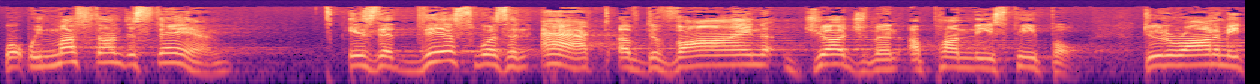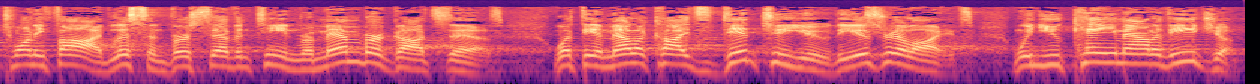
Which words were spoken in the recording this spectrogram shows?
what we must understand is that this was an act of divine judgment upon these people. Deuteronomy 25, listen, verse 17. Remember, God says, what the Amalekites did to you, the Israelites, when you came out of Egypt,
